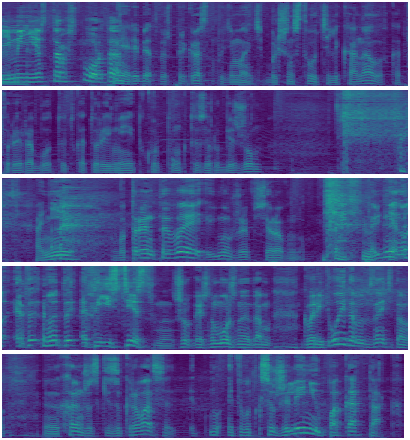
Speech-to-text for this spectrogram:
И министр спорта. Не, ребят, вы же прекрасно понимаете, большинство телеканалов, которые работают, которые имеют курпункты за рубежом, они... Вот РЕН-ТВ, им уже все равно. Не, ну это, ну это, это естественно. Что, конечно, можно там говорить, ой, это, знаете, там э, ханжески закрываться. Это, ну, это вот, к сожалению, пока так.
